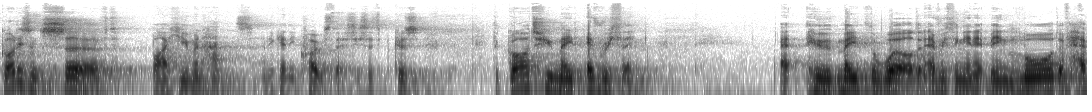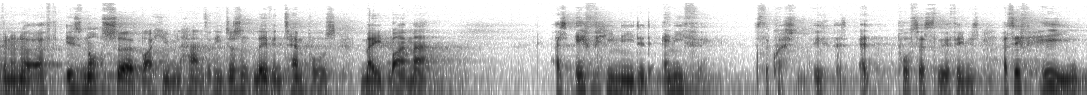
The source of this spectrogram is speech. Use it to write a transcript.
God isn't served by human hands. And again, he quotes this. He says, Because the God who made everything, uh, who made the world and everything in it, being Lord of heaven and earth, is not served by human hands, and he doesn't live in temples made by man, as if he needed anything it's the question. Paul says to the Athenians, as if he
